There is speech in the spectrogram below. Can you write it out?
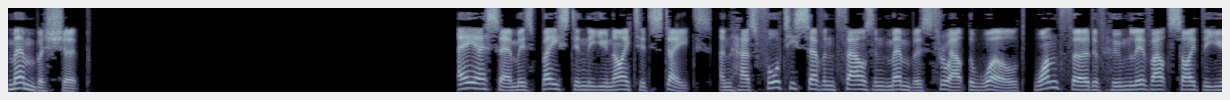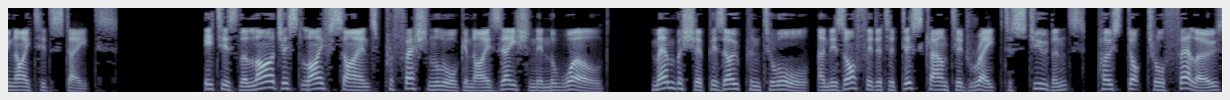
Membership ASM is based in the United States, and has 47,000 members throughout the world, one-third of whom live outside the United States. It is the largest life science professional organization in the world. Membership is open to all, and is offered at a discounted rate to students, postdoctoral fellows,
